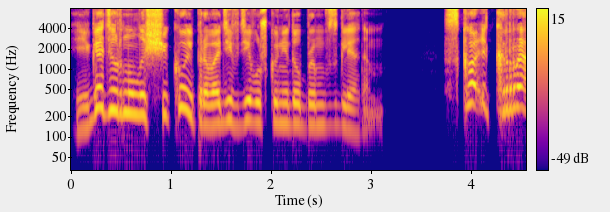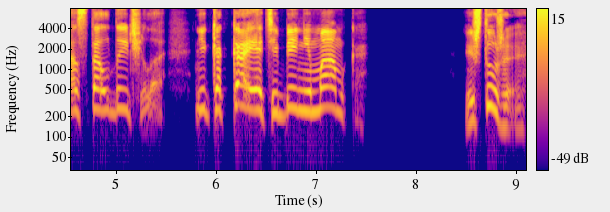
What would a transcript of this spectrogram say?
Яга дернула щекой, проводив девушку недобрым взглядом. «Сколько раз толдычила! Никакая тебе не мамка!» «И что же,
